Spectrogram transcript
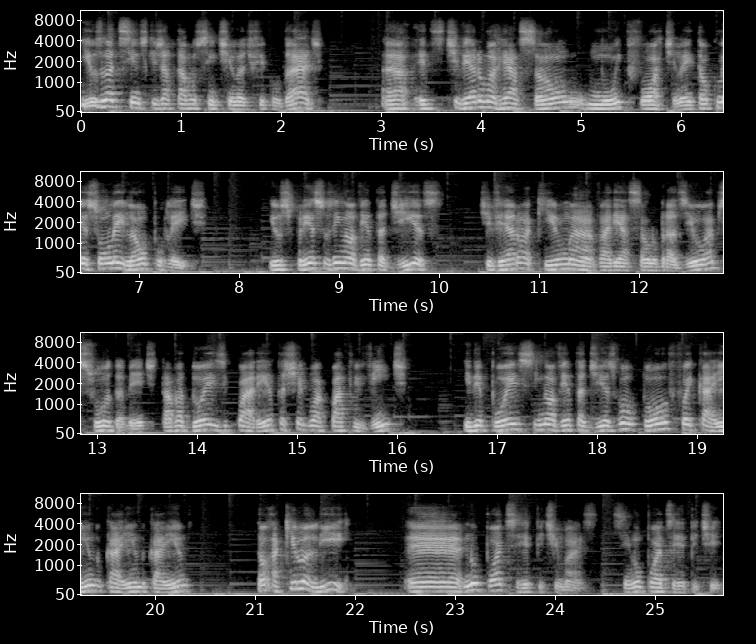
E os laticínios que já estavam sentindo a dificuldade, uh, eles tiveram uma reação muito forte, né? Então começou um leilão por leite. E os preços em 90 dias tiveram aqui uma variação no Brasil absurdamente. Estava 2,40, chegou a 4,20 e depois, em 90 dias, voltou, foi caindo, caindo, caindo. Então, aquilo ali é, não pode se repetir mais. Assim, não pode se repetir.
